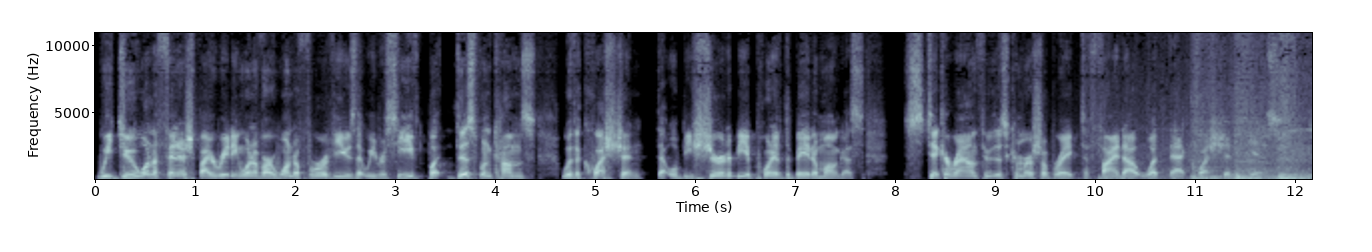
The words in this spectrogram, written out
we do want to finish by reading one of our wonderful reviews that we received, but this one comes with a question that will be sure to be a point of debate among us. Stick around through this commercial break to find out what that question is.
